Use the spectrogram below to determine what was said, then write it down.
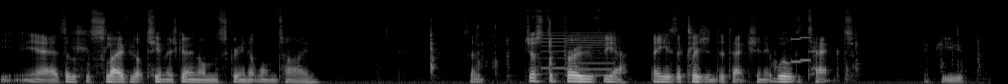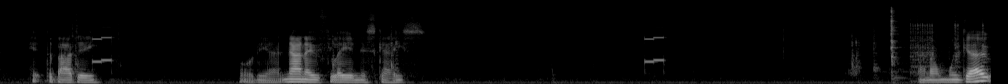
yeah, it's a little slow if you've got too much going on the screen at one time. So just to prove, yeah, they use a collision detection. It will detect if you hit the baddie or the uh, nano flea in this case. And on we go.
